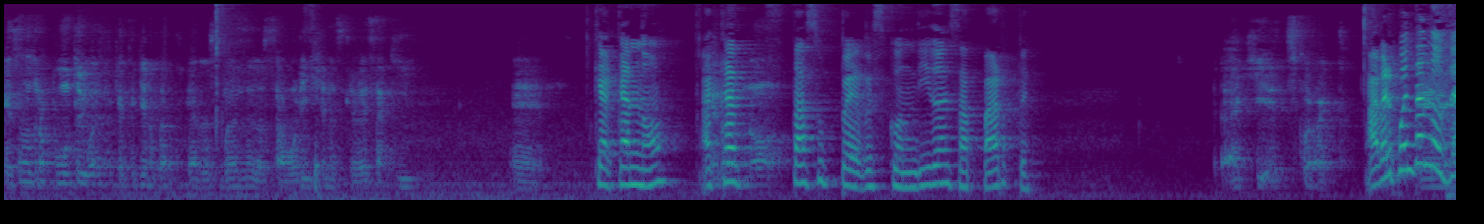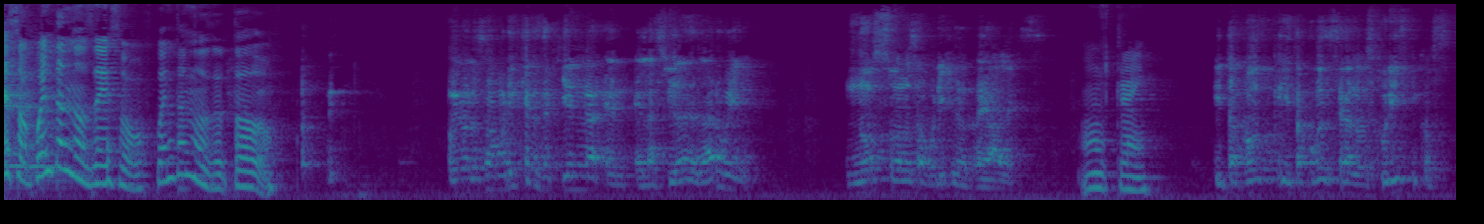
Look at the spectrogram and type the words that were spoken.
es otro punto igual que te quiero platicar después de los aborígenes que ves aquí. Eh, que acá no, acá está súper escondida esa parte. Aquí es correcto. A ver, cuéntanos de eso, cuéntanos de eso, cuéntanos de todo. Bueno, los aborígenes aquí en la, en, la ciudad de Darwin no son los aborígenes reales. Ok. Y tampoco, y tampoco sean los turísticos.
